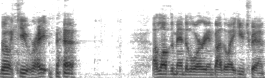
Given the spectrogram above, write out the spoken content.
Really cute, right? I love The Mandalorian, by the way, huge fan.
